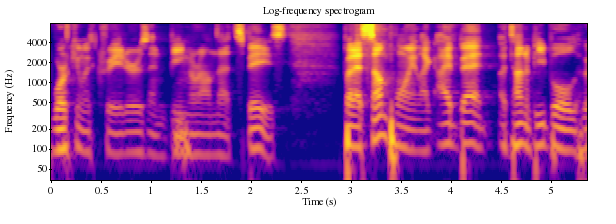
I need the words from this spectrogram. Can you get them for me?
working with creators and being mm-hmm. around that space. But at some point, like I bet a ton of people who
